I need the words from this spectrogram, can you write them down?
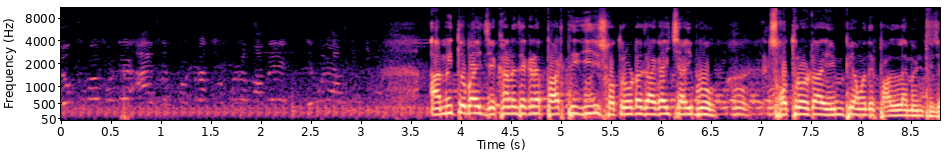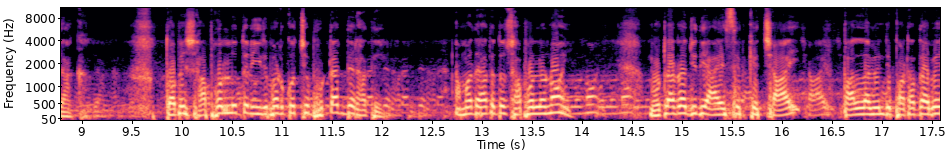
লোকসভা ভোটে আইএসএফ আমি তো ভাই যেখানে যেখানে প্রার্থী দিয়েছি সতেরোটা জায়গায় চাইব। সতেরোটা এমপি আমাদের পার্লামেন্টে যাক। তবে সাফল্য তো নির্ভর করছে ভোটারদের হাতে। আমাদের হাতে তো সাফল্য নয়। ভোটাররা যদি আইএসএফকে চায় পার্লামেন্টে পাঠাতে হবে,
